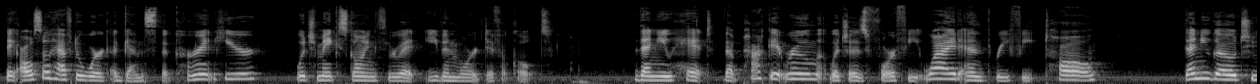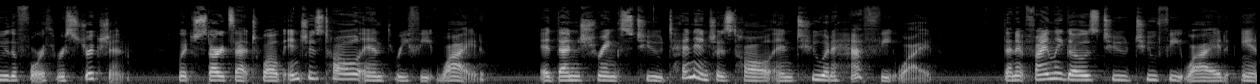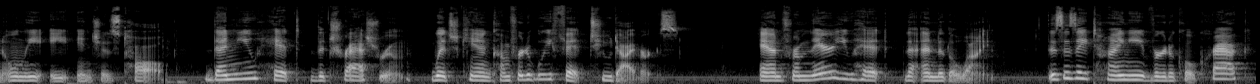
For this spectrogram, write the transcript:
They also have to work against the current here, which makes going through it even more difficult. Then you hit the pocket room, which is 4 feet wide and 3 feet tall. Then you go to the fourth restriction, which starts at 12 inches tall and 3 feet wide. It then shrinks to 10 inches tall and 2.5 feet wide. Then it finally goes to 2 feet wide and only 8 inches tall. Then you hit the trash room, which can comfortably fit two divers. And from there, you hit the end of the line. This is a tiny vertical crack,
